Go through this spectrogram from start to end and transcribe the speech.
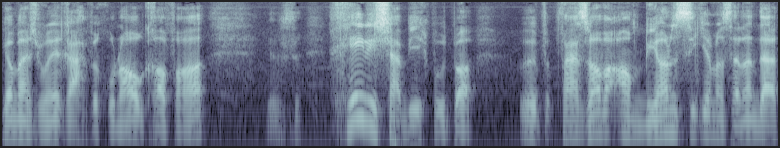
یا مجموعه قهوه خونه ها و کافه ها خیلی شبیه بود با فضا و آمبیانسی که مثلا در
